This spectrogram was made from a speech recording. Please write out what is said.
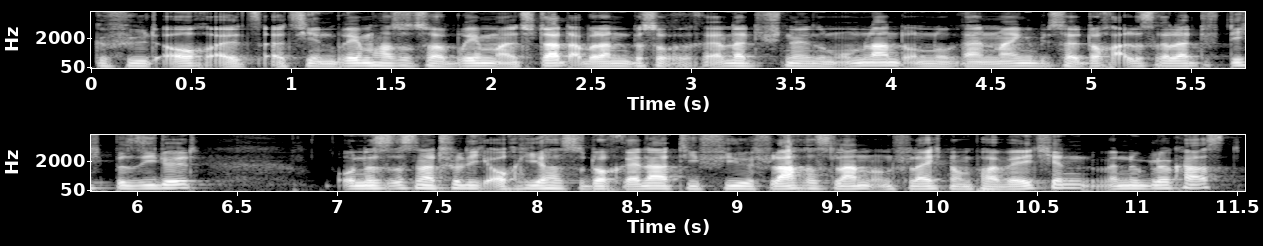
gefühlt auch, als, als hier in Bremen hast du zwar Bremen als Stadt, aber dann bist du relativ schnell so im Umland und Rhein-Main-Gebiet ist halt doch alles relativ dicht besiedelt. Und es ist natürlich auch hier hast du doch relativ viel flaches Land und vielleicht noch ein paar Wäldchen, wenn du Glück hast.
